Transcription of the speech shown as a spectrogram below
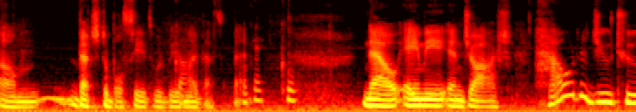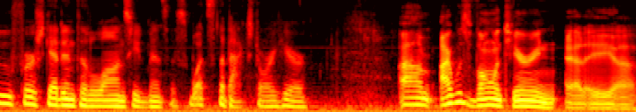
um, vegetable seeds would be Got my it. best bet. Okay, cool. Now, Amy and Josh, how did you two first get into the lawn seed business? What's the backstory here? Um, I was volunteering at a uh,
